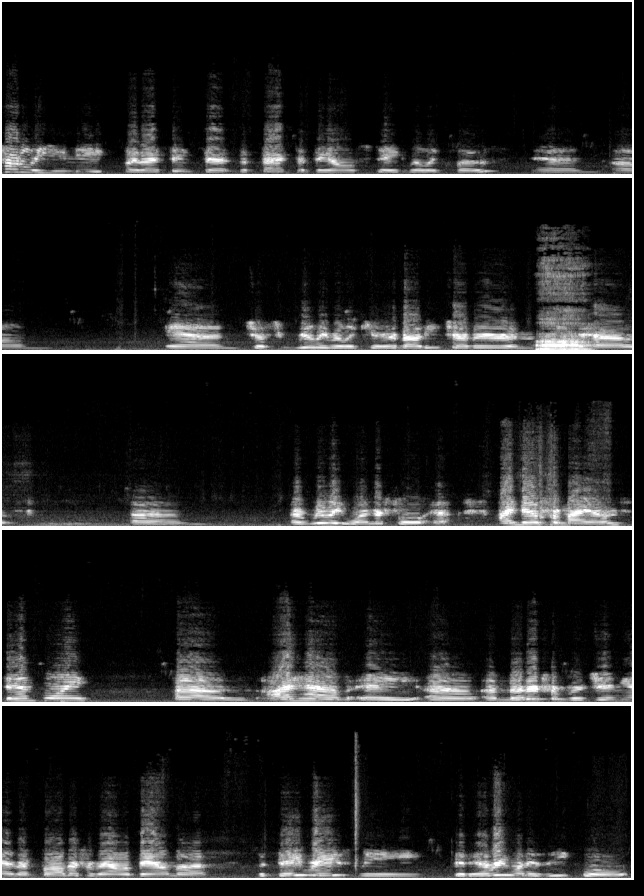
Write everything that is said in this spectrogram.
totally unique, but I think that the fact that they all stayed really close and um, and just really really cared about each other and Uh-huh. have um, a really wonderful. uh, I know from my own standpoint. Um, I have a uh, a mother from Virginia and a father from Alabama, but they raised me that everyone is equal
